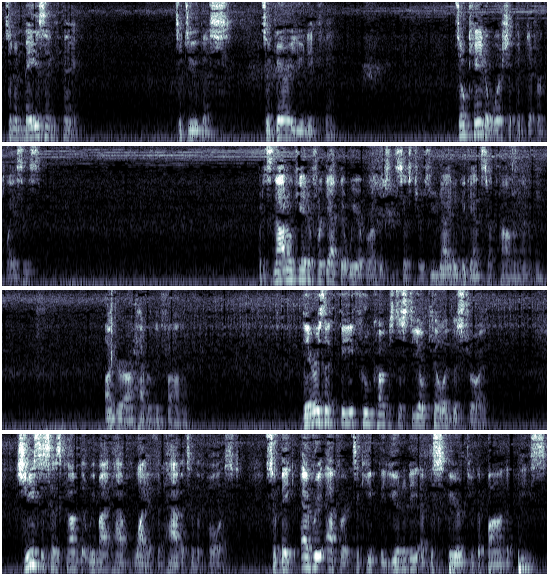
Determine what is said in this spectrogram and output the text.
It's an amazing thing to do this. It's a very unique thing. It's okay to worship in different places. But it's not okay to forget that we are brothers and sisters, united against our common enemy, under our Heavenly Father. There is a thief who comes to steal, kill, and destroy. Jesus has come that we might have life and have it to the fullest. So make every effort to keep the unity of the Spirit through the bond of peace.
